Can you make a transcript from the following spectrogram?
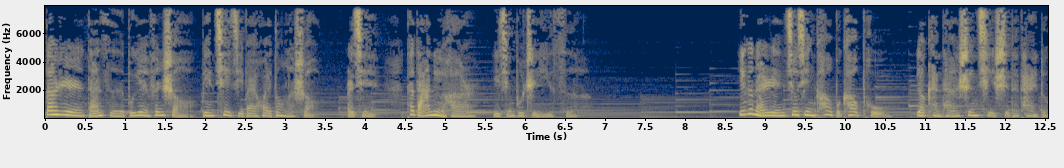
当日男子不愿分手，便气急败坏动了手，而且他打女孩已经不止一次了。一个男人究竟靠不靠谱，要看他生气时的态度。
